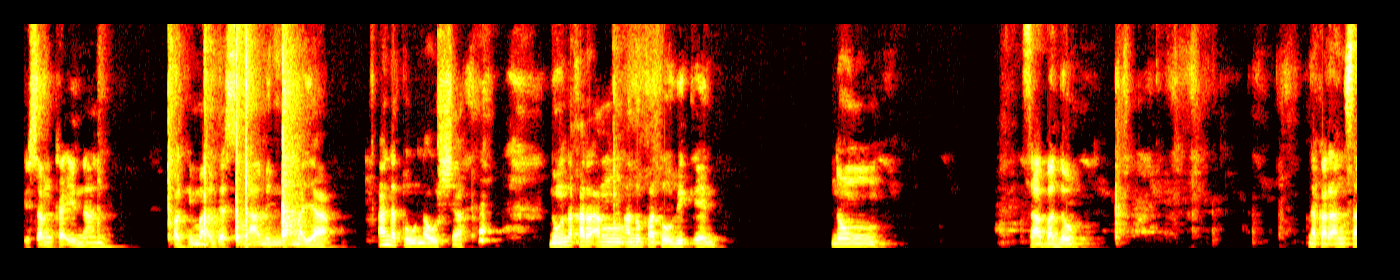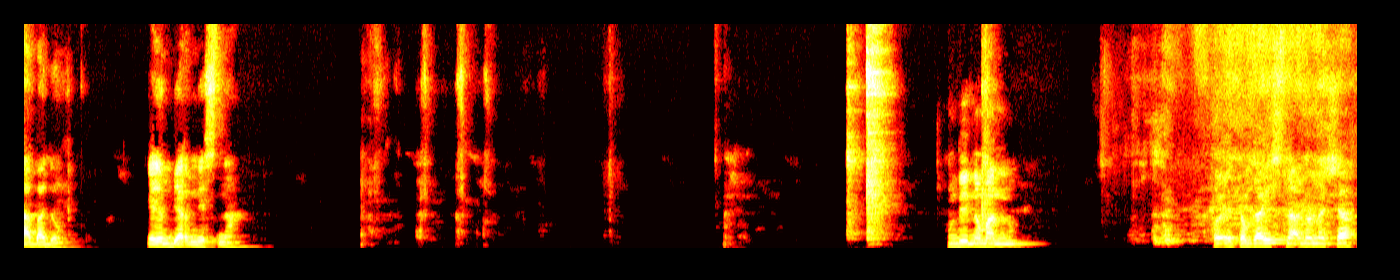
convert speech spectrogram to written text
isang kainan. Pag himagas namin mamaya, ah, natunaw siya. Nung nakaraang ano pa to, weekend, nung Sabado, nakaraang Sabado, Ngayon, biyernes na. Hindi naman So ito guys, na ano na siya,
